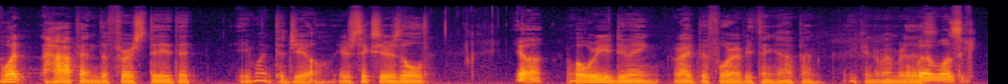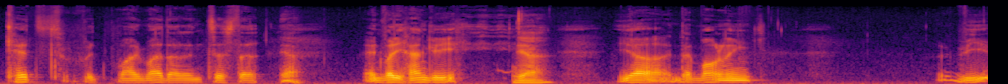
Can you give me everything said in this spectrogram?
What happened the first day that you went to jail? You're six years old. Yeah. What were you doing right before everything happened? You can remember this? Well, I was a kid with my mother and sister yeah. and very hungry. Yeah. Yeah, in the morning, we,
